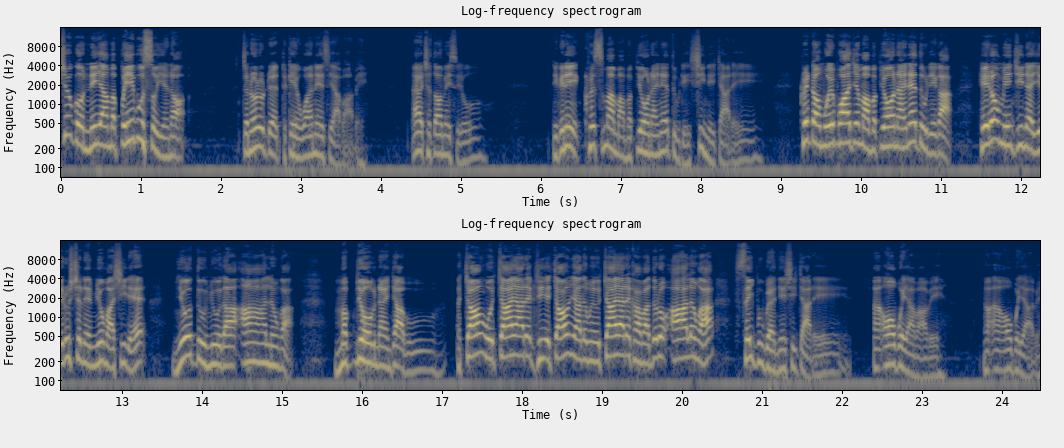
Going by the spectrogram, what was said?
ရှုကိုနေရာမပေးဘူးဆိုရင်တော့ကျွန်တော်တို့အတွက်တကယ်ဝမ်းနည်းစရာပါပဲ။ဒါကြောင့်ချက်တော်မိတ်ဆွေတို့ဒီကနေ့ခရစ်စမတ်မှာမပျော်နိုင်တဲ့သူတွေရှိနေကြတယ်။ခရစ်တော်မွေးဖွားခြင်းမှာမပြောနိုင်တဲ့သူတွေကဟေရုမင်းကြီးနဲ့ယေရုရှလင်မြို့မှာရှိတဲ့မြို့သူမြို့သားအားလုံးကမပြောနိုင်ကြဘူး အကြောင်းကိုကြားရတဲ့ဒီအကြောင်းညာတွေကိုကြားရတဲ့ခါမှာသူတို့အားလုံးကစိတ်ပူပန်ခြင်းရှိကြတယ်အံ့ဩပွေရပါပဲနော်အံ့ဩပွေရပဲ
